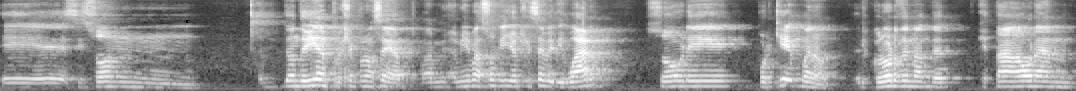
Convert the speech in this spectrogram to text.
eh, si son, de dónde vienen, por ejemplo, no sé, a mí, me pasó que yo quise averiguar sobre por qué, bueno, el color que está ahora en,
